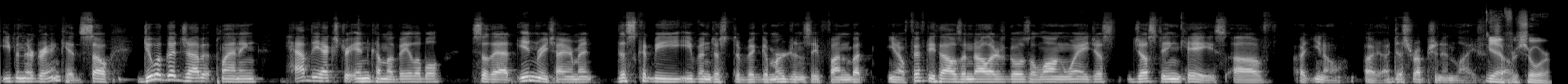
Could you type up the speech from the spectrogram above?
even their grandkids. So do a good job at planning. Have the extra income available so that in retirement this could be even just a big emergency fund. But you know fifty thousand dollars goes a long way just just in case of a, you know a, a, disruption in life. Yeah, so, for sure.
